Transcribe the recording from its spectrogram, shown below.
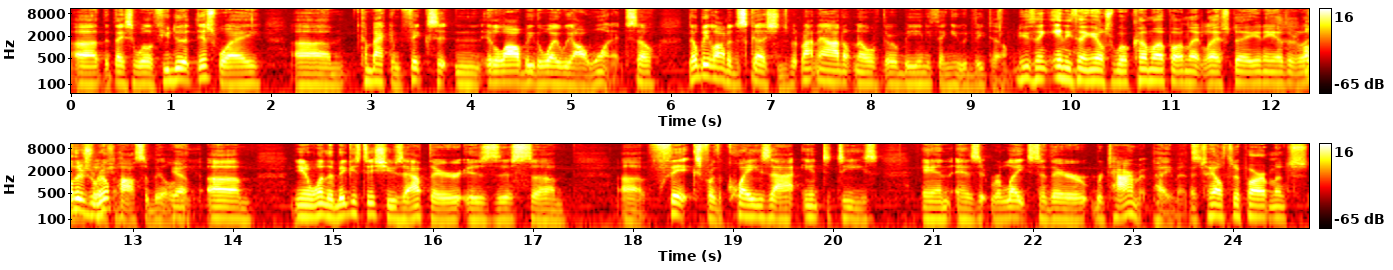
Uh, that they said, well, if you do it this way, um, come back and fix it, and it'll all be the way we all want it. So there'll be a lot of discussions, but right now I don't know if there will be anything he would veto. Do you think anything else will come up on that last day? Any other? Oh, there's a real possibility. Yeah. Um, you know, one of the biggest issues out there is this um, uh, fix for the quasi entities, and as it relates to their retirement payments. It's health departments,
